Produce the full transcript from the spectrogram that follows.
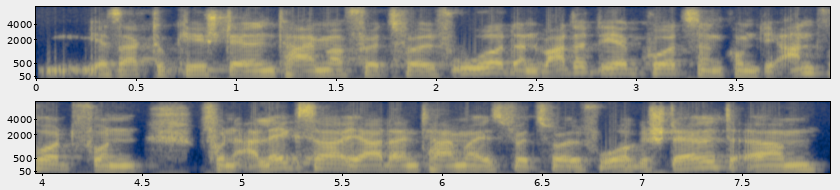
ihr sagt, okay, stell einen Timer für 12 Uhr, dann wartet ihr kurz, dann kommt die Antwort von, von Alexa, ja, dein Timer ist für 12 Uhr gestellt. Ähm,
